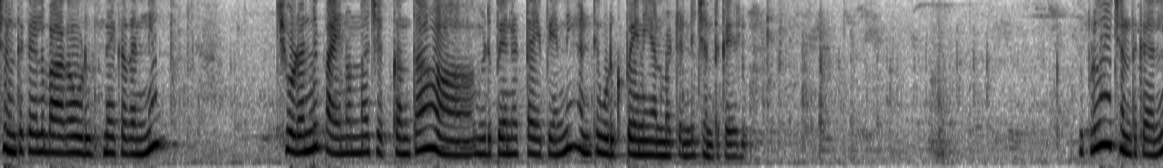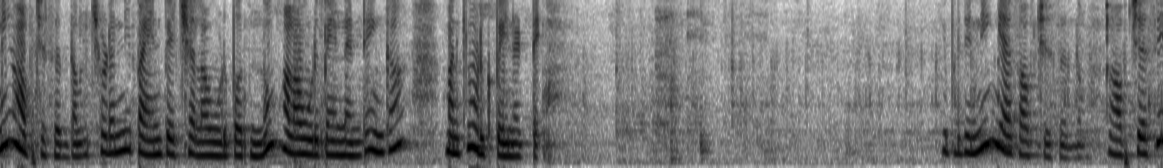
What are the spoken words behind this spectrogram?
చింతకాయలు బాగా ఉడుకుతున్నాయి కదండి. చూడండి పైన ఉన్న చెక్క అంతా విడిపోయినట్టు అయిపోయింది. అంటే ఉడికిపోయినాయి అనమాట అండి చింతకాయలు. ఇప్పుడు ఈ చింతకాయలని ఆఫ్ చేసేద్దాం. చూడండి పైన పెచ్చి ఎలా ఊడిపోతుందో అలా ఊడిపోయిందంటే ఇంకా మనకి ఉడికిపోయినట్టే. ఇప్పుడు దీన్ని గ్యాస్ ఆఫ్ చేసేద్దాం. ఆఫ్ చేసి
